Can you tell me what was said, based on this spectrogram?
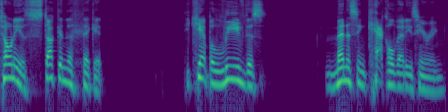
Tony is stuck in the thicket. He can't believe this menacing cackle that he's hearing.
